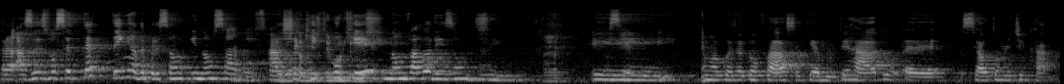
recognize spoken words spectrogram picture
Pra, às vezes você até tem a depressão e não sabe. Acha Exatamente, que porque não valorizam. E uma coisa que eu faço que é muito errado é se automedicar.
